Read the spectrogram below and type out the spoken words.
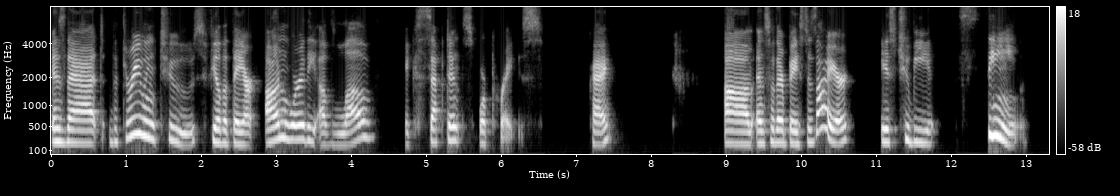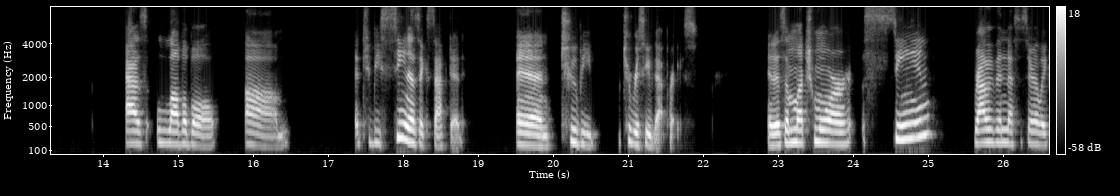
is that the three wing twos feel that they are unworthy of love, acceptance, or praise. Okay. Um, and so their base desire is to be seen as lovable, um, to be seen as accepted, and to be to receive that praise. It is a much more seen rather than necessarily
